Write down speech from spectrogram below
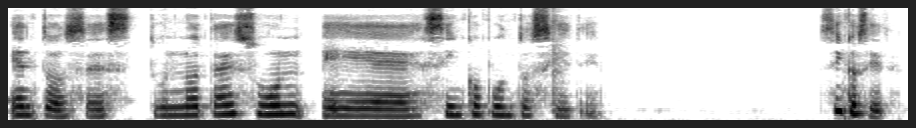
Entonces, tu nota es un 5.7. 5.7.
